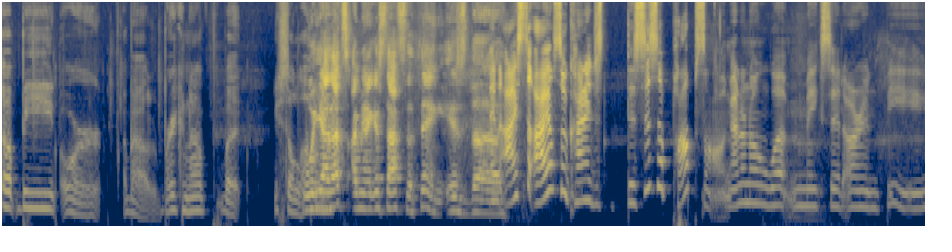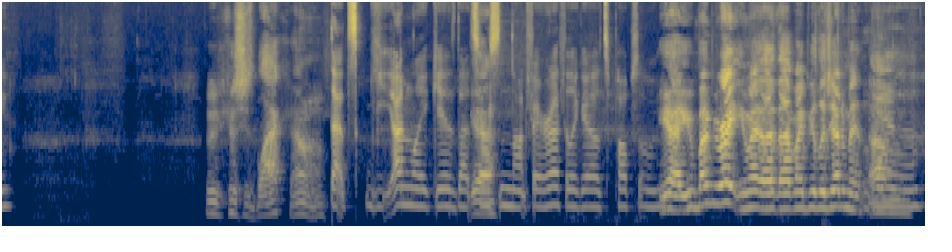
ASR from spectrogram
upbeat or about breaking up, but you still love well yeah them. that's i mean i guess that's the thing is the and I still, I also kind of just this is a pop song. I don't know what makes it R and B. because she's black i don't know That's I'm like, yeah, that Yeah. seems not fair. I feel like yeah, it's a pop song. yeah you might be right you might that, that might be legitimate um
